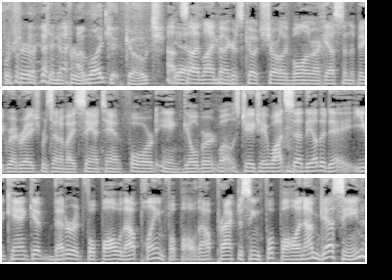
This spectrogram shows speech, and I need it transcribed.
for sure can improve. I like it, Coach. Outside linebackers coach Charlie Bullen, our guest on the Big Red Rage, presented by Santan Ford in Gilbert. Well, as J.J. Watt said the other day, you can't get better at football without playing football, without practicing football. And I'm guessing,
